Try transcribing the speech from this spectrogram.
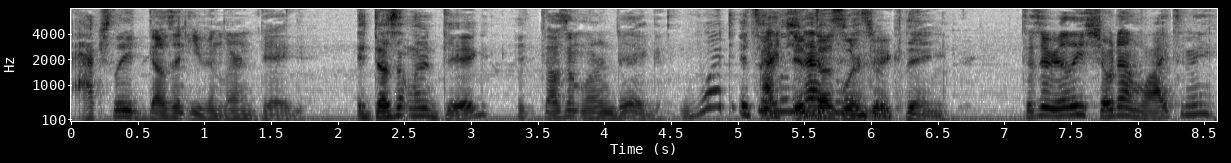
Actually, it doesn't even learn dig. It doesn't learn dig. It doesn't learn dig. What? It's a I little. It does learn dig. thing. Does it really? Showdown lied to me.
